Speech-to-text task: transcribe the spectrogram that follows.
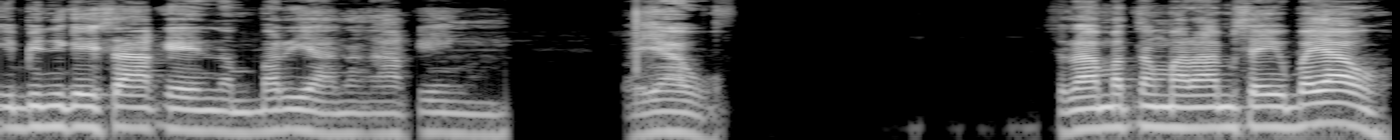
ibinigay sa akin ng barya ng aking bayaw. Salamat ng marami sa iyo, bayaw.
